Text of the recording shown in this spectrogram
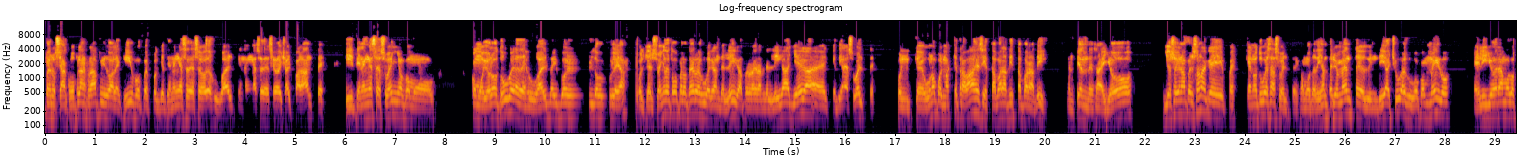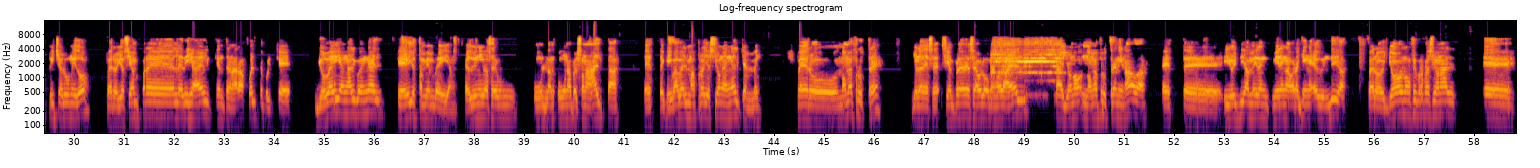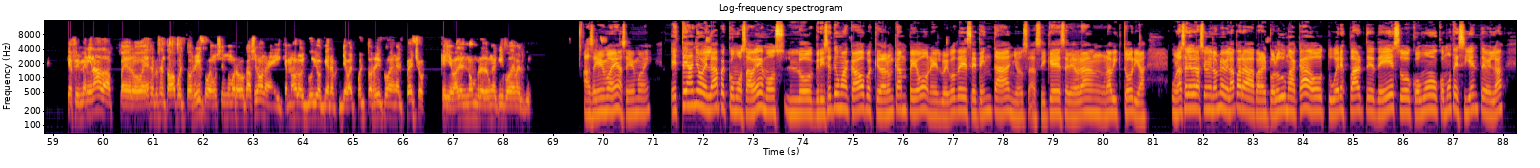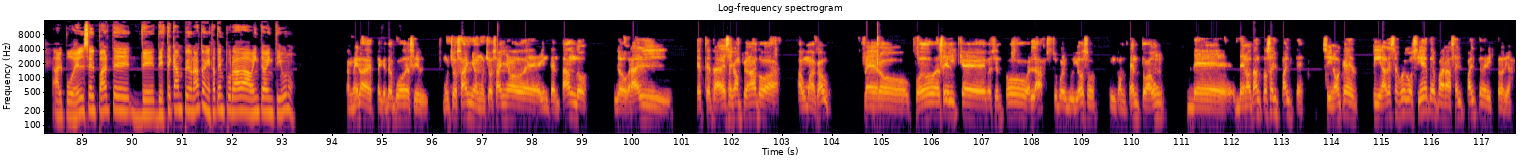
pero se acoplan rápido al equipo, pues porque tienen ese deseo de jugar, tienen ese deseo de echar para adelante y tienen ese sueño como, como yo lo tuve de jugar béisbol AA, porque el sueño de todo pelotero es jugar Grandes Ligas, pero la Grandes Ligas llega el que tiene suerte, porque uno por más que trabaje, si está para ti, está para ti, ¿me entiendes? Yo, yo soy una persona que, pues, que no tuve esa suerte, como te dije anteriormente, Edwin Díaz Chuga jugó conmigo, él y yo éramos los pitchers 1 y 2, pero yo siempre le dije a él que entrenara fuerte porque yo veía algo en él que ellos también veían. Edwin iba a ser un, una persona alta, este, que iba a haber más proyección en él que en mí. Pero no me frustré. Yo le deseo, siempre he deseado lo mejor a él. Yo no, no me frustré ni nada. Este, y hoy día miren, miren ahora quién es Edwin Díaz. Pero yo no fui profesional eh, que firmé ni nada, pero he representado a Puerto Rico en un sinnúmero de ocasiones y qué mejor orgullo que llevar Puerto Rico en el pecho que llevar el nombre de un equipo de MLB. Así mismo es, así mismo es. Este año, ¿verdad? Pues como sabemos, los Grises de Humacao pues quedaron campeones luego de 70 años, así que celebran una victoria. Una celebración enorme, ¿verdad? Para, el pueblo de Humacao. Tú eres parte de eso. ¿Cómo, cómo te sientes, ¿verdad? al poder ser parte de, de este campeonato en esta temporada 2021? Pues mira, este, ¿qué te puedo decir? Muchos años, muchos años eh, intentando lograr este, traer ese campeonato a, a Humacao. Pero puedo decir que me siento, ¿verdad? Súper orgulloso y contento aún de, de no tanto ser parte, sino que tirar ese juego 7 para ser parte de la historia.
